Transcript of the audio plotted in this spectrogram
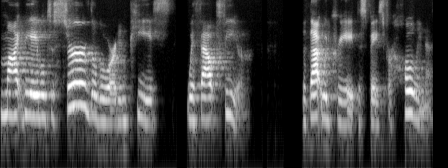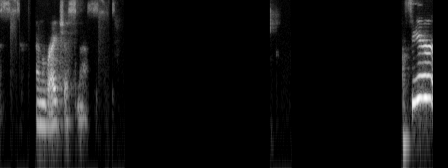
might be able to serve the Lord in peace without fear, that that would create the space for holiness and righteousness. Fear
